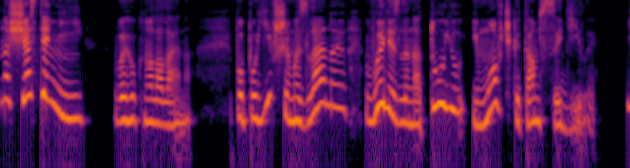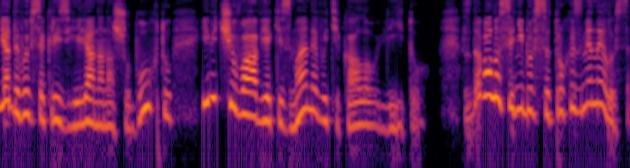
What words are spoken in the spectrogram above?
На щастя, ні. вигукнула Лена. Попоївши, ми з Леною вилізли на тую і мовчки там сиділи. Я дивився крізь гілля на нашу бухту і відчував, як із мене витікало літо. Здавалося, ніби все трохи змінилося.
